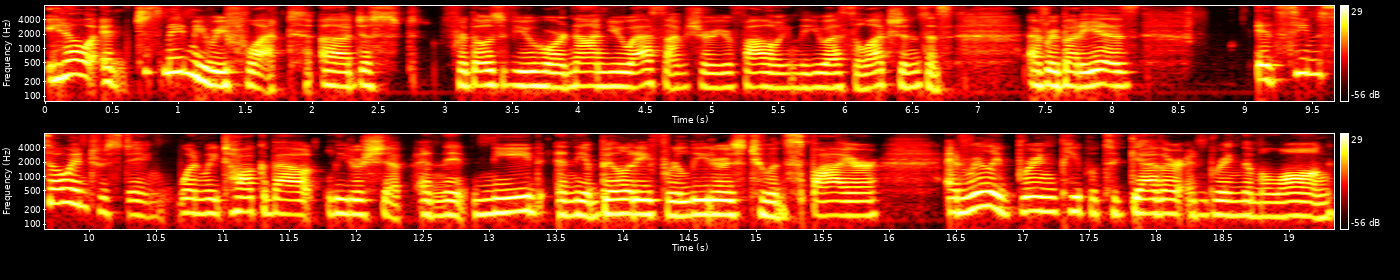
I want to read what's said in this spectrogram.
you know, it just made me reflect. Uh, just for those of you who are non-U.S., I'm sure you're following the U.S. elections as everybody is it seems so interesting when we talk about leadership and the need and the ability for leaders to inspire and really bring people together and bring them along.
